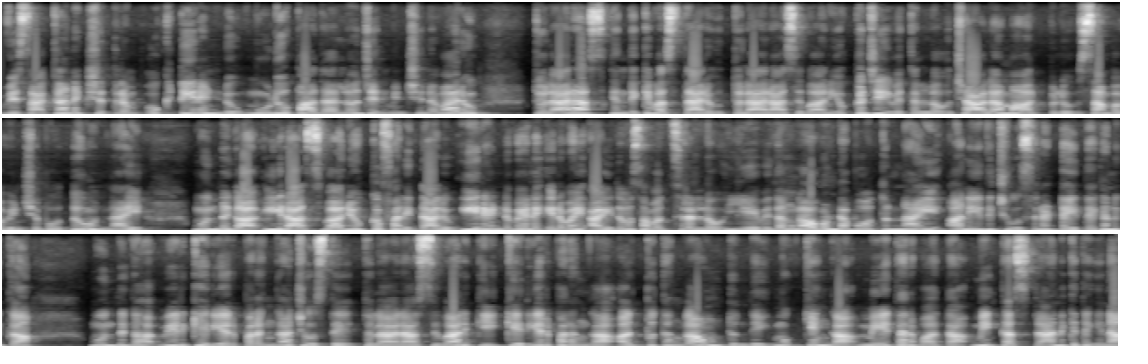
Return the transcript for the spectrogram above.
విశాఖ నక్షత్రం ఒకటి రెండు మూడు పాదాల్లో జన్మించిన వారు తులారాశి కిందకి వస్తారు. తులారాశి వారి యొక్క జీవితంలో చాలా మార్పులు సంభవించబోతూ ఉన్నాయి. ముందుగా ఈ రాశి వారి యొక్క ఫలితాలు ఈ రెండు వేల ఇరవై ఐదవ సంవత్సరంలో ఏ విధంగా ఉండబోతున్నాయి అనేది చూసినట్టయితే కనుక ముందుగా వీరి కెరియర్ పరంగా చూస్తే తులారాశి వారికి కెరియర్ పరంగా అద్భుతంగా ఉంటుంది. ముఖ్యంగా మే తర్వాత మీ కష్టానికి తగిన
